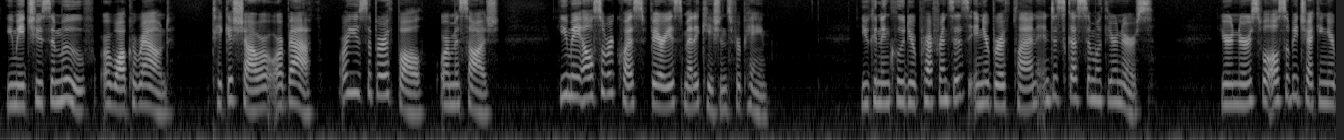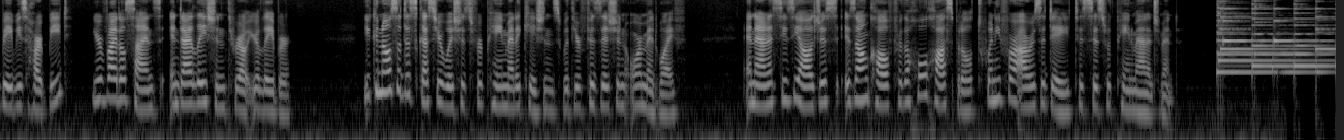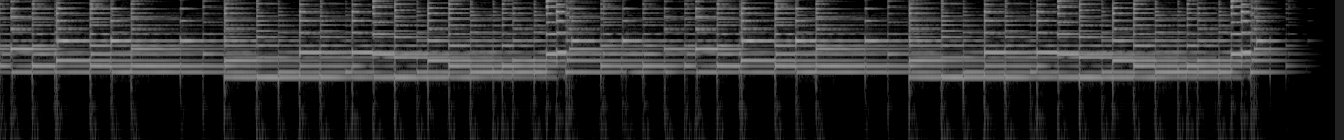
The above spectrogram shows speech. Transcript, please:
You may choose to move or walk around, take a shower or bath, or use the birth ball or massage. You may also request various medications for pain. You can include your preferences in your birth plan and discuss them with your nurse. Your nurse will also be checking your baby's heartbeat, your vital signs, and dilation throughout your labor. You can also discuss your wishes for pain medications with your physician or midwife. An anesthesiologist is on call for the whole hospital 24 hours a day to assist with pain management.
